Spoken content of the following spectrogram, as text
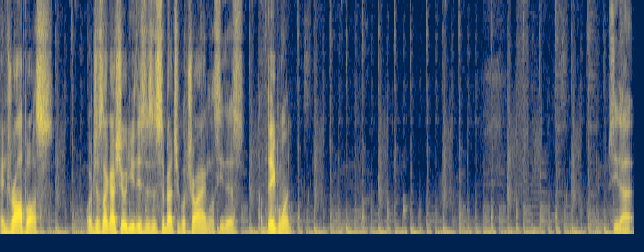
and drop us, or just like I showed you, this is a symmetrical triangle. See this? A big one. See that?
